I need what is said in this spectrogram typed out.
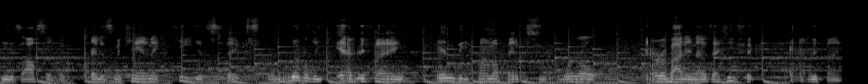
He is also the greatest mechanic. He has fixed literally everything in the Final Fantasy world. Everybody knows that he fixed everything.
